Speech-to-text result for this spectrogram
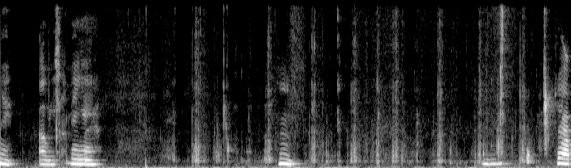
นี่ เอาอีกคำยังไงอืมอืมแซ่บ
